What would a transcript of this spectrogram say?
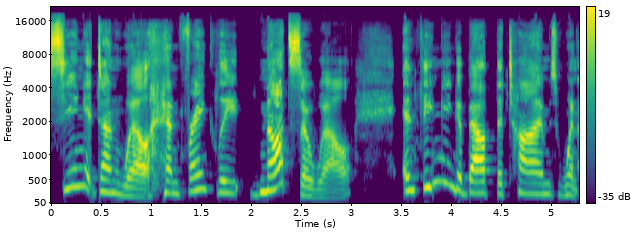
Seeing it done well, and frankly, not so well, and thinking about the times when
